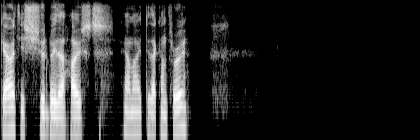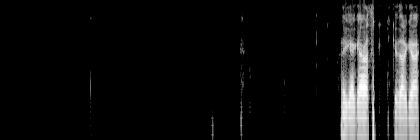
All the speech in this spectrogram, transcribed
Gareth, you should be the host now, mate. Did that come through? There you go, Gareth. Give that a go.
